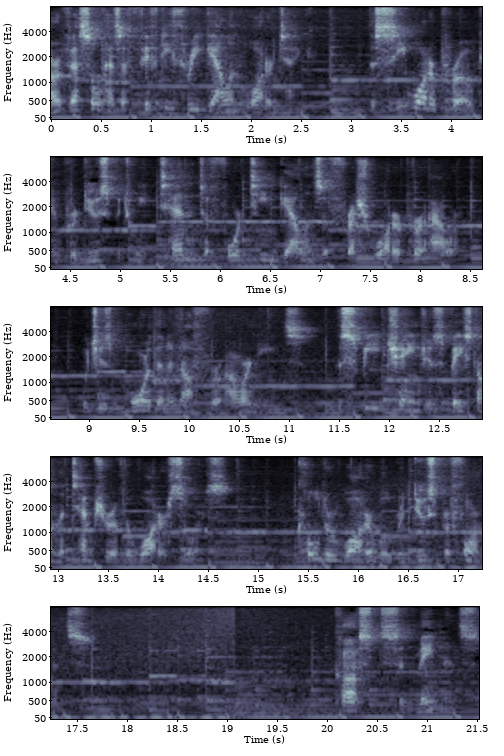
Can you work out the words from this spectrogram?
Our vessel has a 53 gallon water tank. The Seawater Pro can produce between 10 to 14 gallons of fresh water per hour, which is more than enough for our needs. The speed changes based on the temperature of the water source. Colder water will reduce performance, costs, and maintenance.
